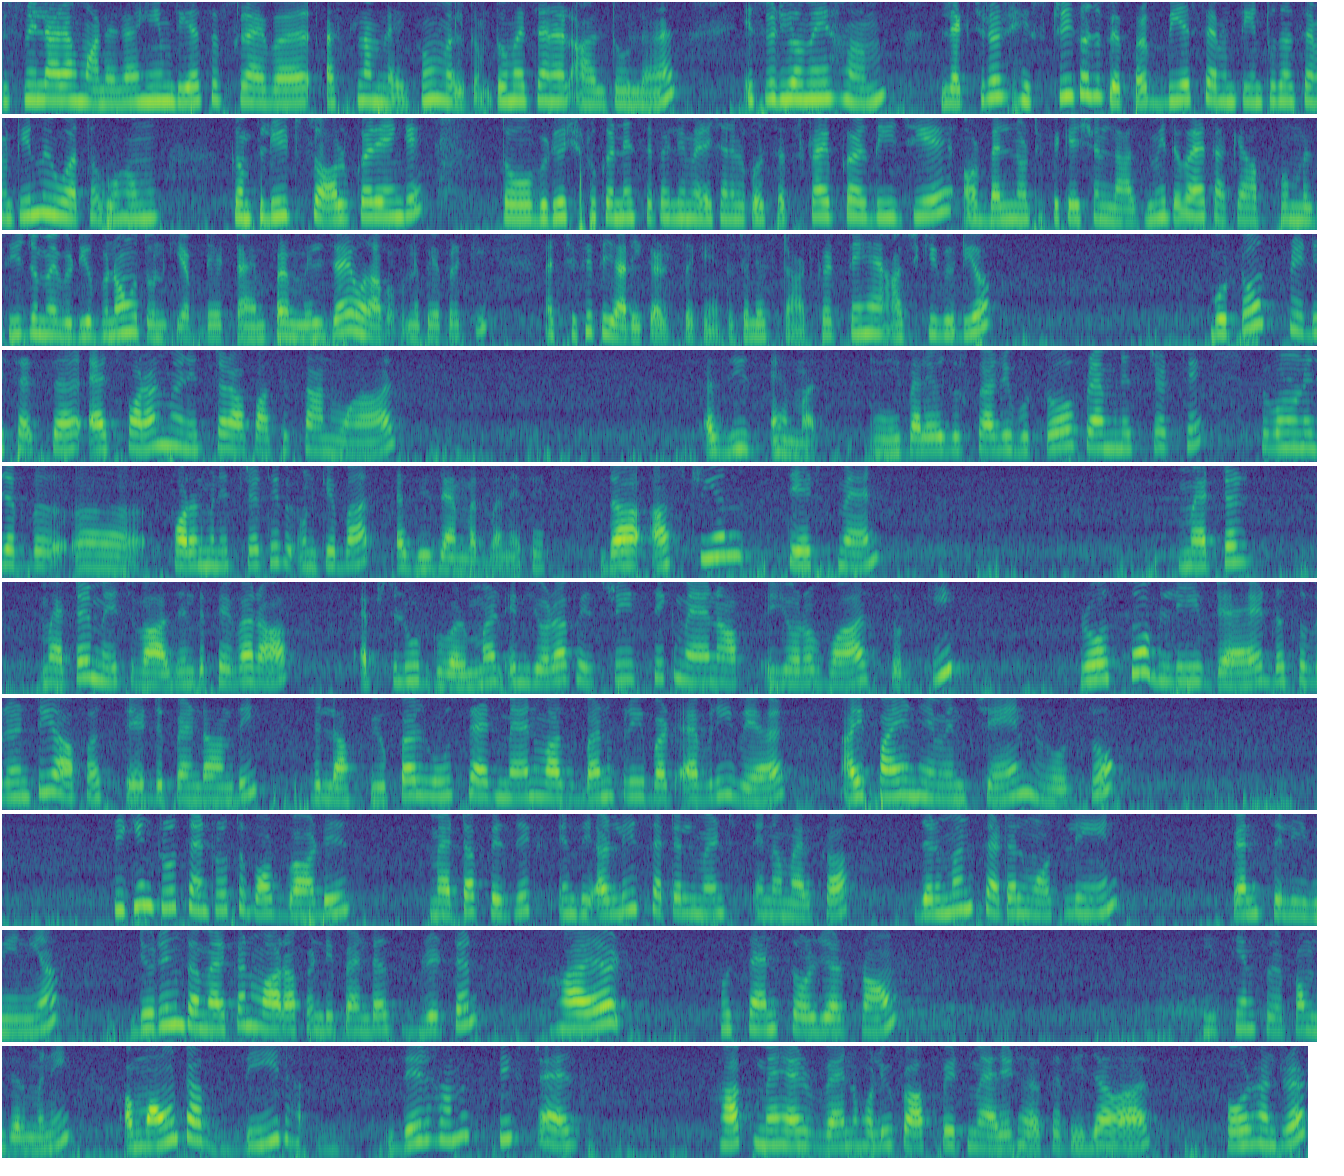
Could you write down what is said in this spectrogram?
बिसमीम dear subscriber अस्सलाम वालेकुम welcome to my channel all to learn. इस वीडियो में हम लेक्चरर हिस्ट्री का जो paper B S seventeen two में हुआ था, वो हम कंप्लीट सॉल्व करेंगे। तो वीडियो शुरू करने से पहले मेरे चैनल को सब्सक्राइब कर दीजिए और बेल नोटिफिकेशन लाजमी दबाएँ, ताकि आपको मज़ीद जो मैं वीडियो बनाऊँ तो उनकी अपडेट टाइम पर मिल जाए और आप अपने पेपर की अच्छे से तैयारी कर सकें। तो चलिए स्टार्ट करते हैं आज की video. Bhutto's predecessor as foreign minister of Pakistan was Aziz Ahmed यानी पहले जुल्फ़ार भुट्टो प्राइम मिनिस्टर थे, फिर उन्होंने जब फॉरेन मिनिस्टर थे, फिर उनके बाद अज़ीज़ अहमद बने थे। The Austrian statesman matter Metternich was in the favour of absolute government in Europe history sick man of Europe was Turkey Rousseau believed that the sovereignty of a state depended on the will of people who said man was born free but everywhere I find him in chain. Rousseau. Seeking truth and truth about God is metaphysics in the early settlements in America. Germans settled mostly in Pennsylvania. During the American War of Independence, Britain hired Hussein soldier from Hessian from Germany amount of दीर दिर hums fixed as हक मेहर when holy prophet married her Khadija was four hundred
